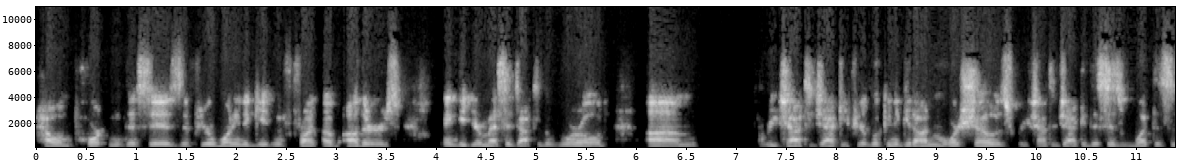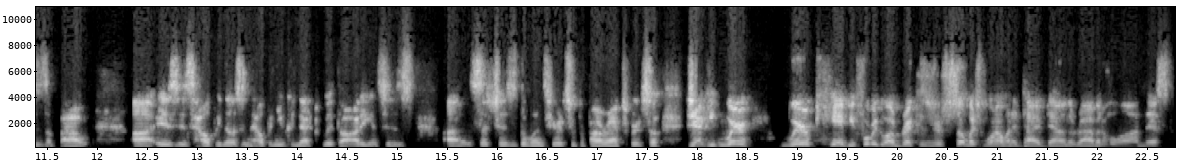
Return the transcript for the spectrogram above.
how important this is if you're wanting to get in front of others and get your message out to the world um, reach out to jackie. If you're looking to get on more shows reach out to jackie. This is what this is about uh, is is helping those and helping you connect with audiences uh, such as the ones here at superpower experts so jackie where where can before we go on break because there's so much more i want to dive down the rabbit hole on this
